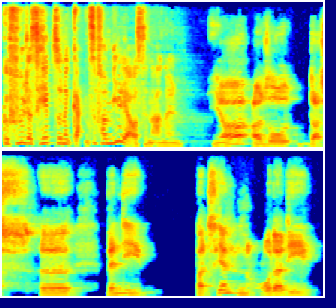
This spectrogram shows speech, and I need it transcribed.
Gefühl, das hebt so eine ganze Familie aus den Angeln. Ja, also dass äh, wenn die Patienten oder die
